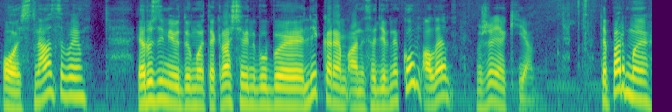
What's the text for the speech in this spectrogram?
Ось назви. Я розумію, думаєте, краще він був би лікарем, а не садівником, але вже як є. Тепер ми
